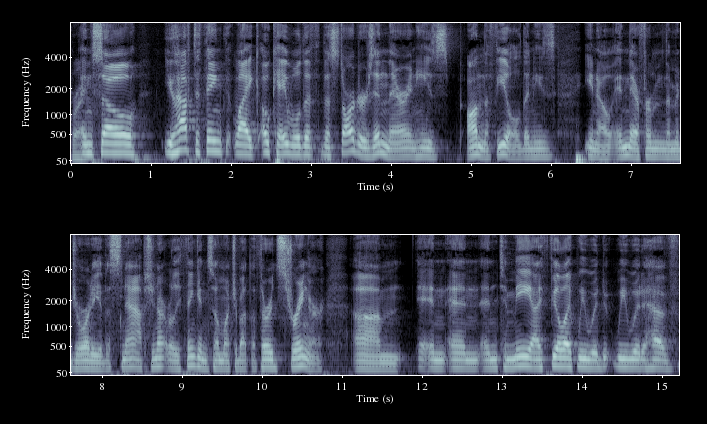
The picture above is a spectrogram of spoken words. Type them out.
right. and so you have to think like, okay, well the the starter's in there and he's on the field and he's you know in there from the majority of the snaps. You're not really thinking so much about the third stringer. Um, and and and to me, I feel like we would we would have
